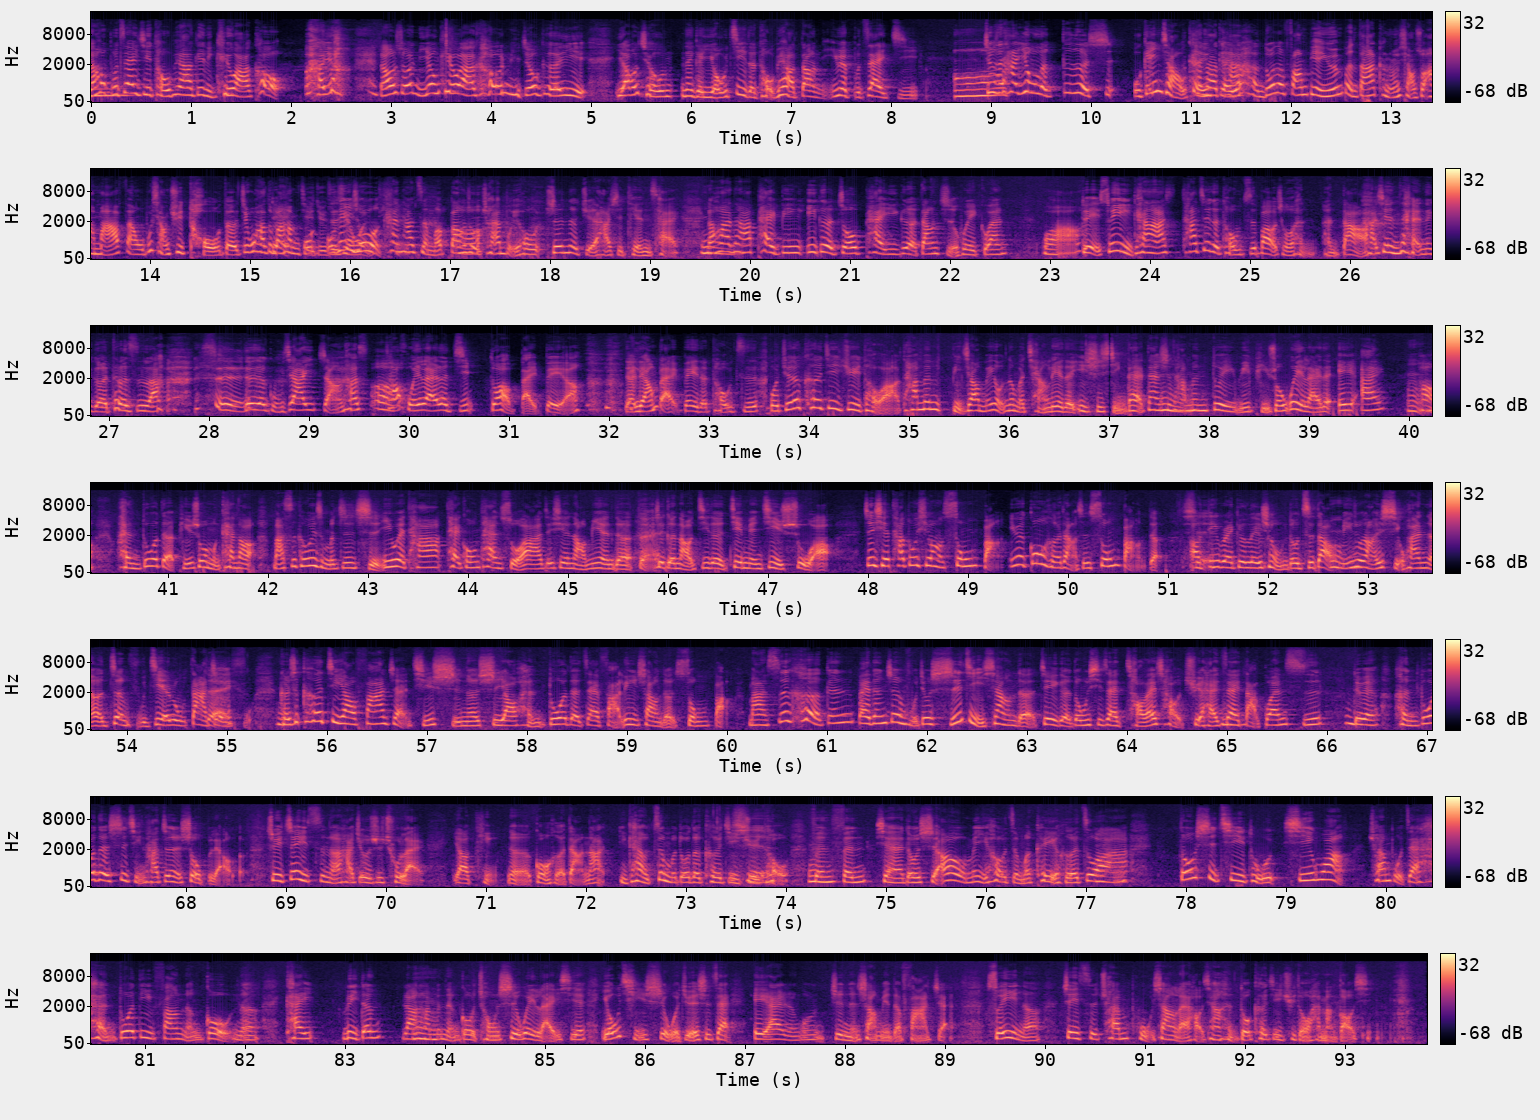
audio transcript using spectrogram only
然后不在一起投票，要给你 QR code。还有，然后说你用 QR code，你就可以要求那个邮寄的投票到你，因为不在籍。哦，就是他用了各式，我跟你讲，我看到给了很多的方便。原本大家可能想说啊麻烦，我不想去投的，结果他都帮他们解决这些我跟你说，我看他怎么帮助川普以后，真的觉得他是天才。然后他派兵一个州派一个当指挥官。哇，对，所以你看他，他这个投资报酬很很大。他现在那个特斯拉是，这个股价一涨，他他回来了几多少百倍啊？两百倍的投资。我觉得科技巨头啊，他们比较没有那么强烈的意识形态，但是他们对于比如说未来的 AI，好很多的，比如说我们看到马斯克为什么支持？因为他太空探索啊，这些脑面的这个脑机的界面技术啊。这些他都希望松绑，因为共和党是松绑的啊，deregulation 我们都知道，民主党是喜欢呃政府介入大政府，可是科技要发展，其实呢是要很多的在法律上的松绑。马斯克跟拜登政府就十几项的这个东西在吵来吵去，还在打官司，对不对？很多的事情他真的受不了了，所以这一次呢，他就是出来要挺呃共和党。那你看有这么多的科技巨头纷纷现在都是哦，我们以后怎么可以合作啊？都是企图希望川普在很多地方能够呢开绿灯，让他们能够从事未来一些，尤其是我觉得是在 AI 人工智能上面的发展。所以呢，这次川普上来，好像很多科技巨头还蛮高兴。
